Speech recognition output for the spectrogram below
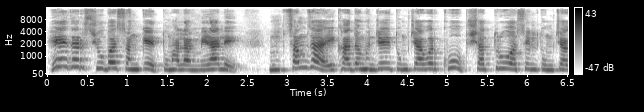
हे जर शुभ संकेत तुम्हाला मिळाले समजा एखादं म्हणजे तुमच्यावर खूप शत्रू असेल तुमच्या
